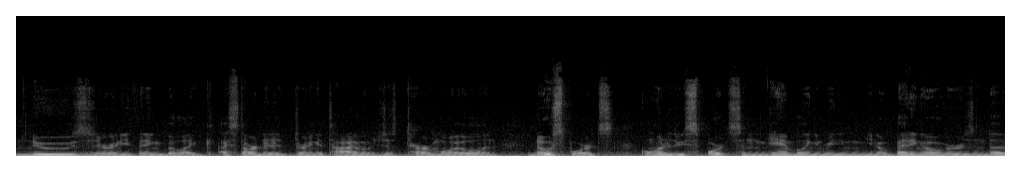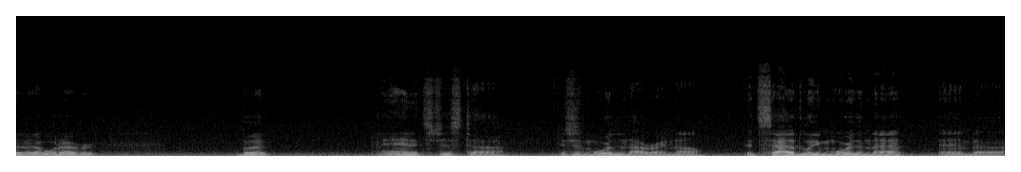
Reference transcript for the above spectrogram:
news or anything, but like I started it during a time of just turmoil and no sports. I wanted to do sports and gambling and reading, you know, betting overs and da da da whatever. But man, it's just uh, it's just more than that right now. It's sadly more than that, and uh,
